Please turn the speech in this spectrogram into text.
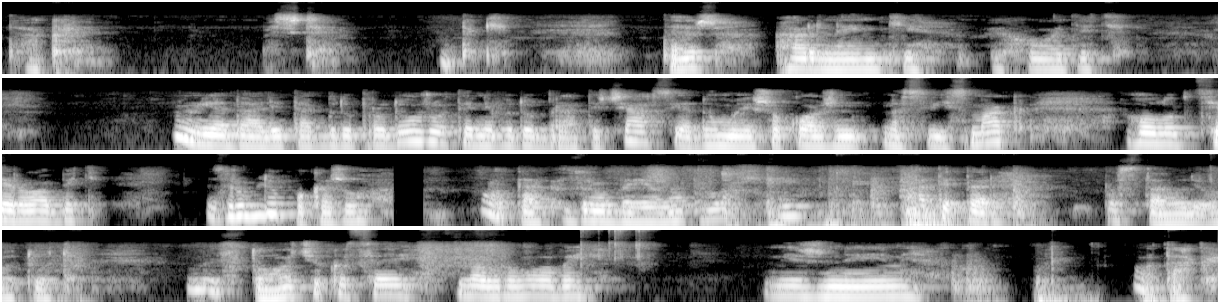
Так, бачите, такі теж гарненькі виходять. Ну, я далі так буду продовжувати, не буду брати час. Я думаю, що кожен на свій смак голубці робить. Зроблю, покажу. Отак зробила трошки. А тепер поставлю отут листочок оцей лавровий між ними. Отак.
